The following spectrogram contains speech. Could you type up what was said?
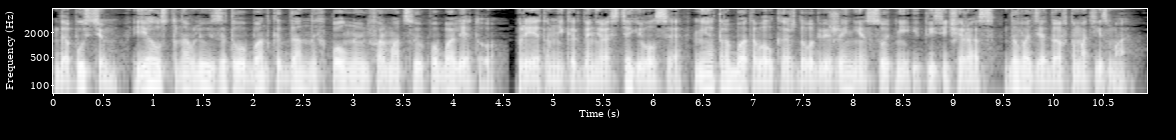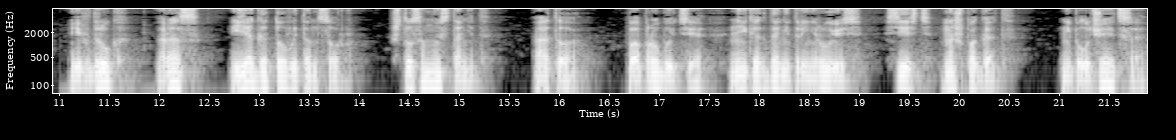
Допустим, я установлю из этого банка данных полную информацию по балету, при этом никогда не растягивался, не отрабатывал каждого движения сотни и тысячи раз, доводя до автоматизма. И вдруг, раз, я готовый танцор. Что со мной станет? А то, попробуйте, никогда не тренируюсь, сесть на шпагат. Не получается?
